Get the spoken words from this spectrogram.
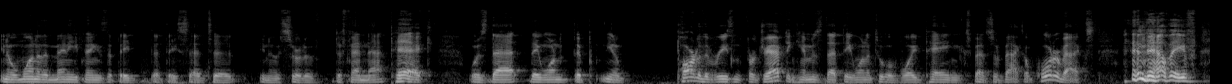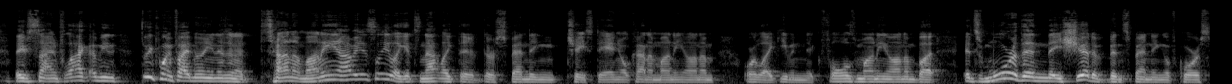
you know, one of the many things that they that they said to you know sort of defend that pick was that they wanted to you know part of the reason for drafting him is that they wanted to avoid paying expensive backup quarterbacks. And now they've they've signed Flack. I mean, three point five million isn't a ton of money, obviously. Like it's not like they're they're spending Chase Daniel kind of money on him or like even Nick Foles money on him, but it's more than they should have been spending, of course.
